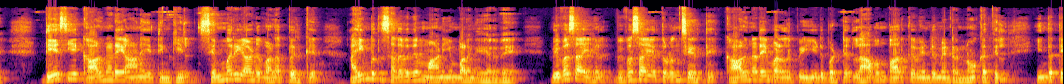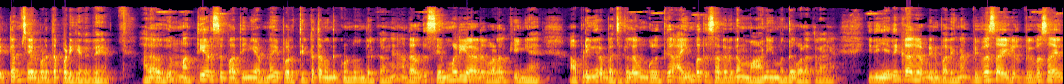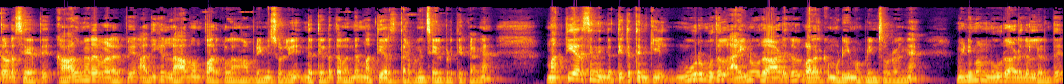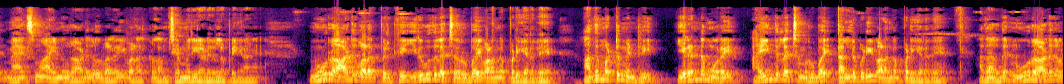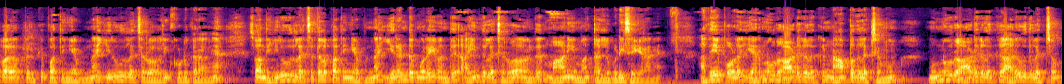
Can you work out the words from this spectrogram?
தேசிய கால்நடை ஆணையத்தின் கீழ் செம்மறி ஆடு வளர்ப்பிற்கு ஐம்பது சதவீதம் மானியம் வழங்குகிறது. விவசாயிகள் விவசாயத்துடன் சேர்த்து கால்நடை வளர்ப்பில் ஈடுபட்டு லாபம் பார்க்க வேண்டும் என்ற நோக்கத்தில் இந்த திட்டம் செயல்படுத்தப்படுகிறது. அதாவது மத்திய அரசு பார்த்தீங்க அப்படின்னா இப்போ ஒரு திட்டத்தை வந்து கொண்டு வந்திருக்காங்க. அதாவது செம்மறி ஆடு வளர்க்கீங்க அப்படிங்கிற பட்சத்தில் உங்களுக்கு ஐம்பது சதவீதம் மானியம் வந்து வளர்க்குறாங்க. இது எதுக்காக அப்படின்னு பார்த்தீங்கன்னா விவசாயிகள் விவசாயத்தோடு சேர்த்து கால்நடை வளர்ப்பு அதிக லாபம் பார்க்கலாம் அப்படின்னு சொல்லி இந்த திட்டத்தை வந்து மத்திய அரசு தரப்புலையும் செயல்படுத்தியிருக்காங்க. மத்திய அரசின் இந்த திட்டத்தின் கீழ் நூறு முதல் ஐநூறு ஆடுகள் வளர்க்க முடியும் அப்படின்னு சொல்கிறாங்க மினிமம் நூறு ஆடுகள்லேருந்து மேக்ஸிமம் ஐநூறு ஆடுகள் வரை வளர்க்கலாம் செம்மறி ஆடுகள் அப்படிங்கிறாங்க. நூறு ஆடு வளர்ப்பிற்கு இருபது லட்சம் ரூபாய் வழங்கப்படுகிறது. அது மட்டுமின்றி இரண்டு முறை ஐந்து லட்சம் ரூபாய் தள்ளுபடி வழங்கப்படுகிறது. அதாவது நூறு ஆடுகள் வளர்ப்பிற்கு பார்த்தீங்க அப்படின்னா இருபது லட்ச ரூபா வரைக்கும் கொடுக்குறாங்க. ஸோ அந்த இருபது லட்சத்தில் பார்த்தீங்க அப்படின்னா இரண்டு முறை வந்து ஐந்து லட்ச ரூபா வந்து மானியமாக தள்ளுபடி செய்கிறாங்க அதே போல் இரநூறு ஆடுகளுக்கு நாற்பது லட்சமும் முந்நூறு ஆடுகளுக்கு அறுபது லட்சம்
